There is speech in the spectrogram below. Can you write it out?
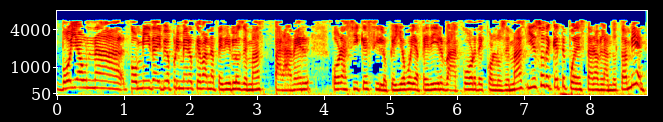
voy a una comida y veo primero qué van a pedir los demás para ver ahora sí que si lo que yo voy a pedir va acorde con los demás y eso de qué te puede estar hablando también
